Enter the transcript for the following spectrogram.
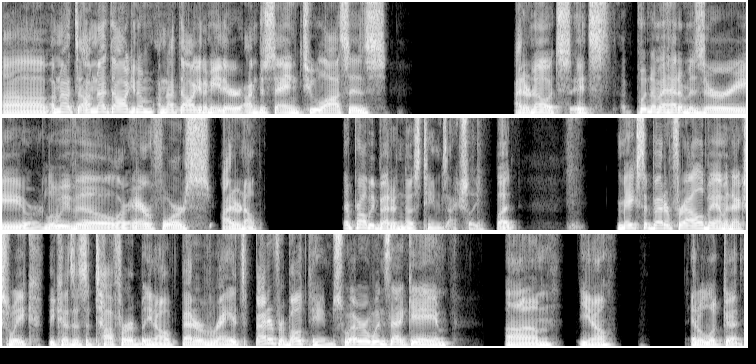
Uh, I'm not I'm not dogging them. I'm not dogging them either. I'm just saying two losses. I don't know. It's it's putting them ahead of Missouri or Louisville or Air Force. I don't know. They're probably better than those teams actually, but makes it better for Alabama next week because it's a tougher, you know, better rank. It's better for both teams. Whoever wins that game, um, you know, it'll look good.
